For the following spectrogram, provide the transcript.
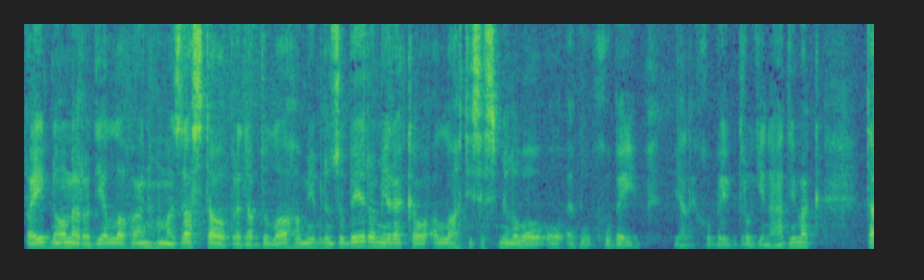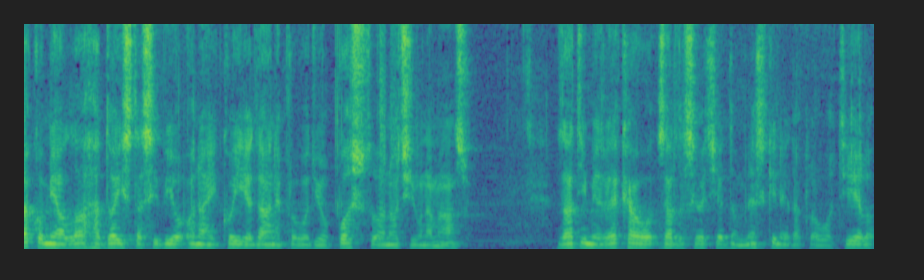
Pa Ibn Omer radijallahu anhuma zastao pred Abdullahom Ibn Zubeirom i rekao Allah ti se smilovao o Ebu Hubeib, jeli Hubeib drugi nadimak, Tako mi Allaha doista si bio onaj koji je dane provodio postu, a noći u namazu. Zatim je rekao, zar da se već jednom ne skine, dakle ovo tijelo,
